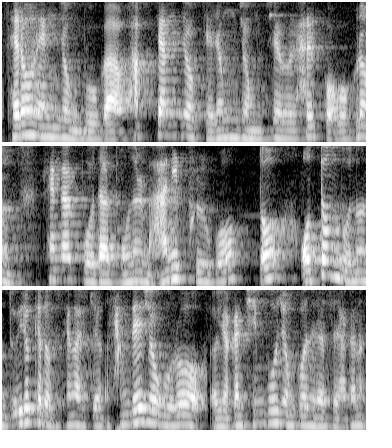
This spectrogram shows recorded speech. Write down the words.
새로운 행정부가 확장적 재정 정책을 할 거고 그럼 생각보다 돈을 많이 풀고 또 어떤 분은 또 이렇게도 생각하죠. 상대적으로 약간 진보 정권이라서 약간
